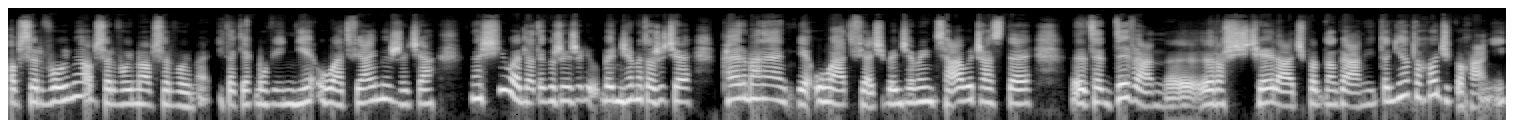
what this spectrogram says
Obserwujmy, obserwujmy, obserwujmy. I tak jak mówię, nie ułatwiajmy życia na siłę, dlatego że jeżeli będziemy to życie permanentnie ułatwiać, będziemy im cały czas te, ten dywan e, rozścielać pod nogami, to nie o to chodzi, kochani.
